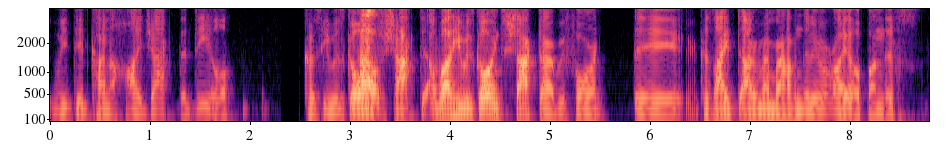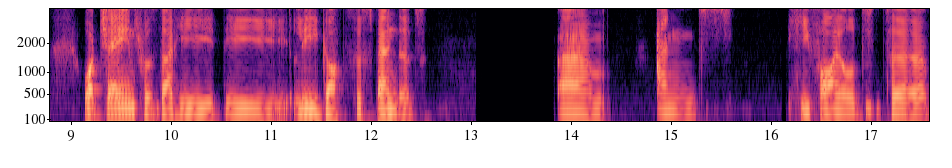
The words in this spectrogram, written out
we did kind of hijack the deal because he was going to Shakhtar well he was going to Shakhtar before the because I, I remember having to do a write up on this what changed was that he the league got suspended um and he filed to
